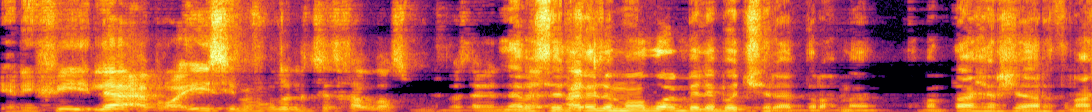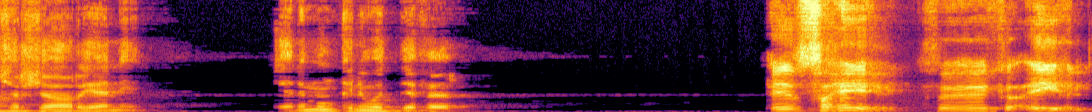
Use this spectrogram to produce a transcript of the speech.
يعني في لاعب رئيسي المفروض إنك تتخلص منه مثلا. لا بس الحلو موضوع بيلي بوتشر عبد الرحمن. 18 شهر 12 شهر يعني يعني ممكن يودع فعلا. صحيح. اي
